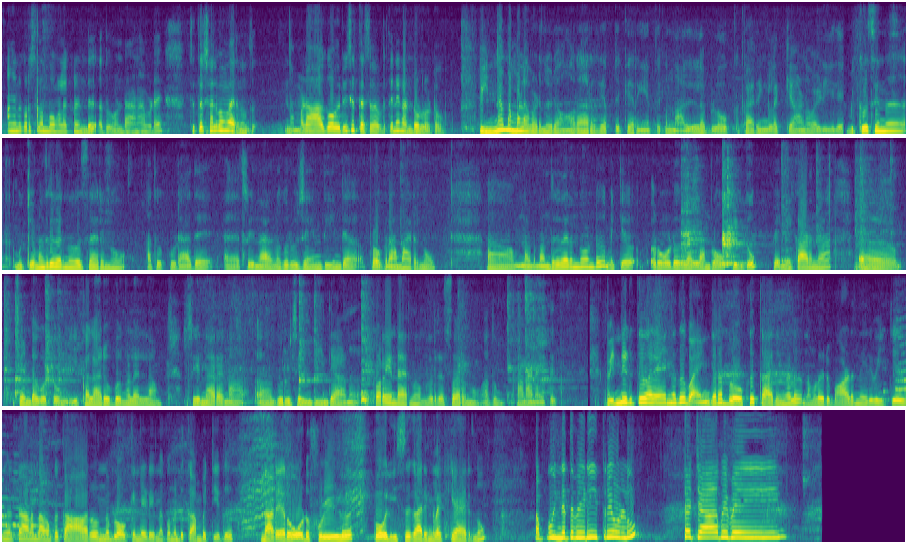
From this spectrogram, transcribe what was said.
അങ്ങനെ കുറച്ച് സംഭവങ്ങളൊക്കെ ഉണ്ട്. അതുകൊണ്ടാണ് അവിടെ ചിത്രശലഭം വരുന്നത്. നമ്മൾ ആകെ ഒരു ചിത്രശലഭത്തിനെ കണ്ടുള്ളൂ കേട്ടോ. പിന്നെ നമ്മൾ അവിടെ നിന്ന് ഒരു ആറാറരയപ്പത്തേക്ക് ഇറങ്ങിയപ്പോഴത്തേക്കും നല്ല ബ്ലോക്ക് കാര്യങ്ങളൊക്കെയാണ് വഴിയിൽ ബിക്കോസ് ഇന്ന് മുഖ്യമന്ത്രി വരുന്ന ദിവസമായിരുന്നു. അതുകൂടാതെ ശ്രീനാരായണ ഗുരു ജയന്തിന്റെ പ്രോഗ്രാമായിരുന്നു. നമ്മുടെ മന്ത്രി വരുന്നതുകൊണ്ട് മിക്ക റോഡുകളെല്ലാം ബ്ലോക്ക് ചെയ്തു. പിന്നെ ഈ കാണുന്ന ചെണ്ടകൊട്ടും ഈ കലാരൂപങ്ങളെല്ലാം ശ്രീനാരായണ ഗുരു ജയന്തിന്റെ ആണ്. കുറേ ഉണ്ടായിരുന്നു നല്ല രസമായിരുന്നു അതും കാണാനായിട്ട്. പിന്നെ എടുത്തു പറയുന്നത് ഭയങ്കര ബ്ലോക്ക് കാര്യങ്ങൾ. നമ്മൾ ഒരുപാട് നേരം വെയിറ്റ് ചെയ്തിട്ടാണ് നമുക്ക് കാർ ഒന്ന് ബ്ലോക്കിന്റെ ഇടയിൽ നിന്നൊക്കെ ഒന്ന് എടുക്കാൻ പറ്റിയത്. നിറയെ റോഡ് ഫുള്ള് പോലീസ് കാര്യങ്ങളൊക്കെ ആയിരുന്നു. അപ്പോൾ ഇന്നത്തെ വീഡിയോ ഇത്രയേ ഉള്ളൂ. Tata bye bye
